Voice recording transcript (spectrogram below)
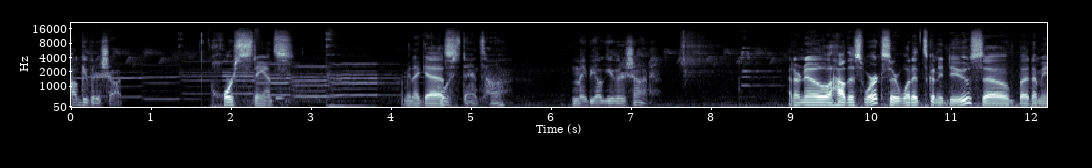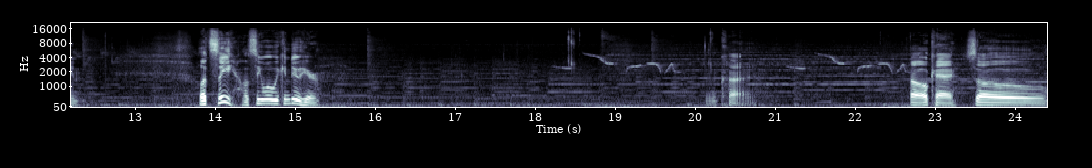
I'll give it a shot. Horse stance. I mean, I guess. Horse stance, huh? Maybe I'll give it a shot. I don't know how this works or what it's going to do, so, but I mean, let's see. Let's see what we can do here. Okay. Oh, okay. So,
